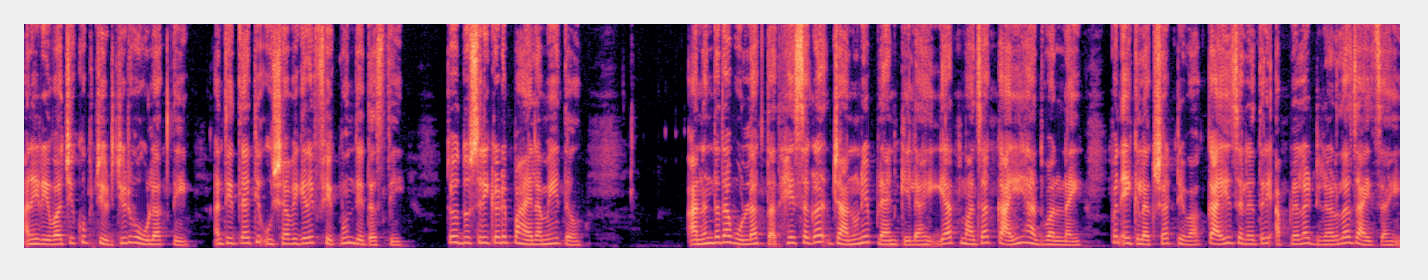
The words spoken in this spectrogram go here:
आणि रेवाची खूप चिडचिड होऊ लागते आणि तिथल्या ती उषा वगैरे फेकून देत असते. तर दुसरीकडे पाहायला मिळतं. आनंददा बोलू लागतात हे सगळं जानूने प्लॅन केलं आहे. यात माझा काही हातभार नाही. पण एक लक्षात ठेवा काही झालं तरी आपल्याला डिनरला जायचं आहे.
